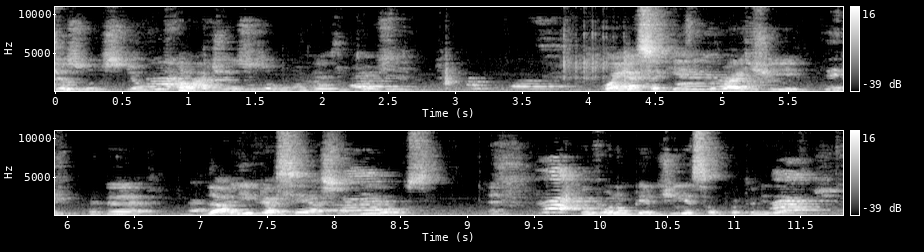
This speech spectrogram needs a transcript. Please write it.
Jesus? Já ouviu falar de Jesus alguma vez na tua vida? Conhece aquele que vai te é, dar livre acesso a Deus. Né? Meu avô não perdia essa oportunidade.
